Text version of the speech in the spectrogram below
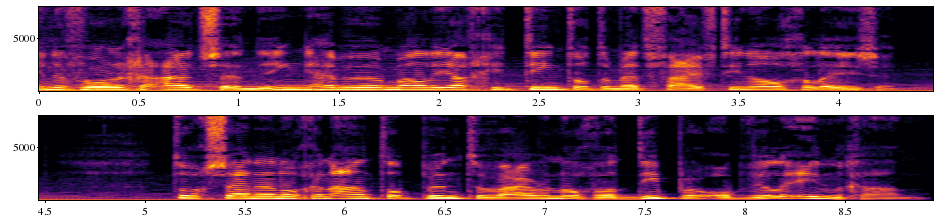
In de vorige uitzending hebben we Malachi 10 tot en met 15 al gelezen. Toch zijn er nog een aantal punten waar we nog wat dieper op willen ingaan.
